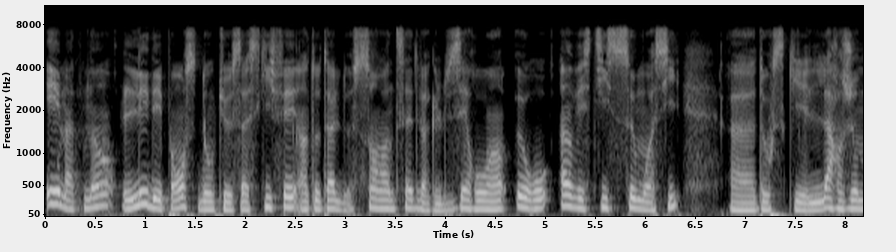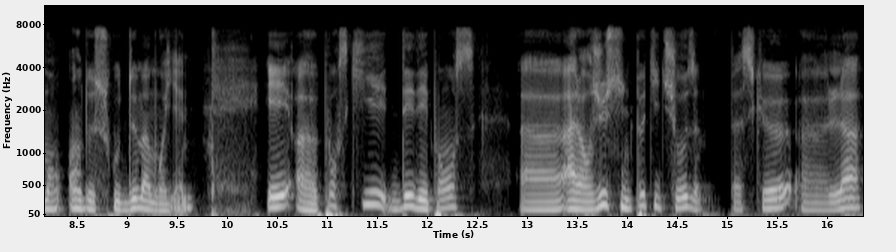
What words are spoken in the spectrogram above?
Et maintenant, les dépenses. Donc euh, ça, ce qui fait un total de 127,01 euros investis ce mois-ci. Euh, donc ce qui est largement en dessous de ma moyenne. Et euh, pour ce qui est des dépenses, alors juste une petite chose, parce que là,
